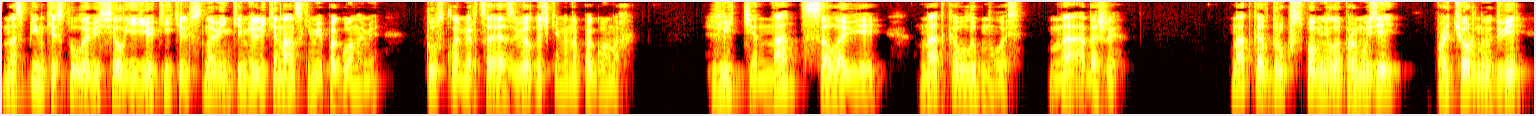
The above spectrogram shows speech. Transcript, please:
На спинке стула висел ее китель с новенькими лейтенантскими погонами, тускло мерцая звездочками на погонах. «Лейтенант Соловей!» Надка улыбнулась. «Надо же!» Надка вдруг вспомнила про музей, про черную дверь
